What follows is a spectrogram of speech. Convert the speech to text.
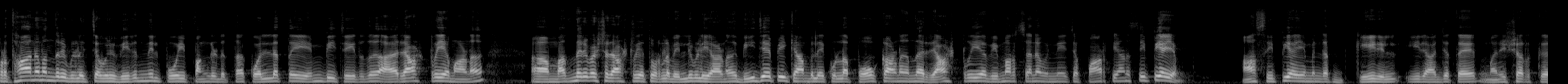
പ്രധാനമന്ത്രി വിളിച്ച ഒരു വിരുന്നിൽ പോയി പങ്കെടുത്ത കൊല്ലത്തെ എം ചെയ്തത് അരാഷ്ട്രീയമാണ് ആ, മതനിരപേക്ഷ രാഷ്ട്രീയത്തോടുള്ള വെല്ലുവിളിയാണ് ബി ജെ പി ക്യാമ്പിലേക്കുള്ള പോക്കാണ് എന്ന രാഷ്ട്രീയ വിമർശനം ഉന്നയിച്ച പാർട്ടിയാണ് സി പി ഐ എം. ആ സി പി ഐ എമ്മിന്റെ കീഴിൽ ഈ രാജ്യത്തെ മനുഷ്യർക്ക്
